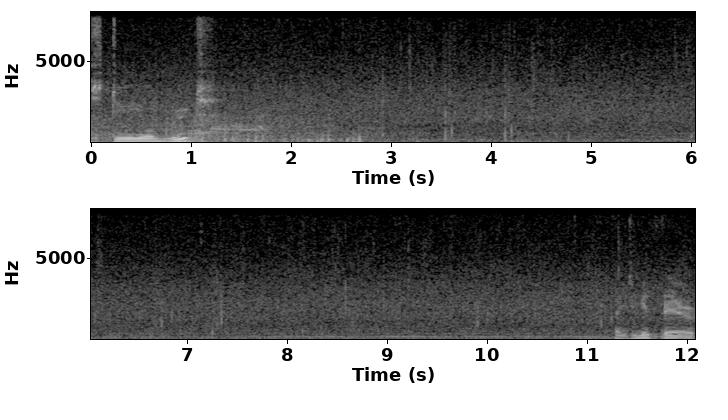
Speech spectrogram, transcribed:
Just do your route. I need to get there.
